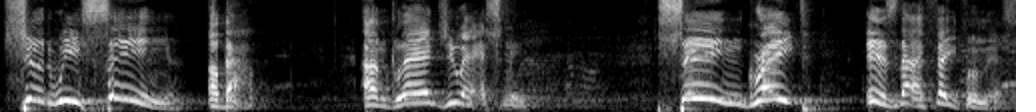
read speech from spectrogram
should we sing about? I'm glad you asked me. Sing, great is thy faithfulness.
